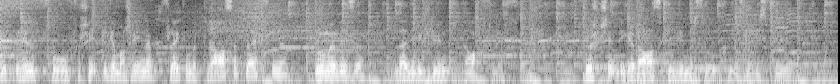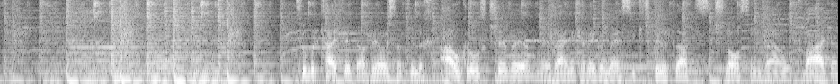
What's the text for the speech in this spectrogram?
Mit der Hilfe von verschiedenen Maschinen pflegen wir die Rasenflächen, Blumenwiesen und auch die begrünten Dachflächen. Frisch geschnittener Rasen gibt immer so ein neues Bild. Die Sauberkeit wird bei uns natürlich auch groß geschrieben. Wir reinigen regelmäßig die Spielplätze, die Schloss und auch die Wege.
